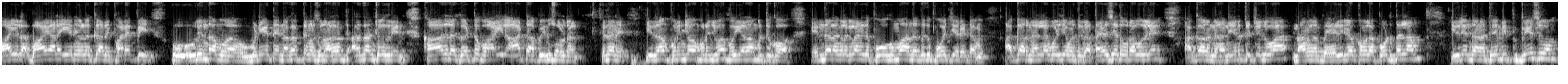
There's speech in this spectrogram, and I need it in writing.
வாயில வாயால ஏனுகளுக்கு அதை பரப்பி உரிந்த விடயத்தை நகர்த்துங்கள் சொன்ன அதான் அதான் சொல்கிறேன். காதுல கட்டு வாயில ஆட்டு அப்படின்னு சொல்றேன். சரிதானே? இதுதான் புரிஞ்சவன் புரிஞ்சவா புரியாதான் விட்டுக்கோ. எந்த இடங்களுக்கெல்லாம் இது போகுமோ அந்த இடத்துக்கு போய் சேரட்டும். அக்கா நல்ல புரிஞ்சவன் எடுத்துக்கா. தயவு செய்த உறவுகளே அக்கா நேரத்தை சொல்லுவா. நாங்கள் எதிர்க்கோம்ல போட்டு தரலாம் இதுல நான் திரும்பி பேசுவோம்.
